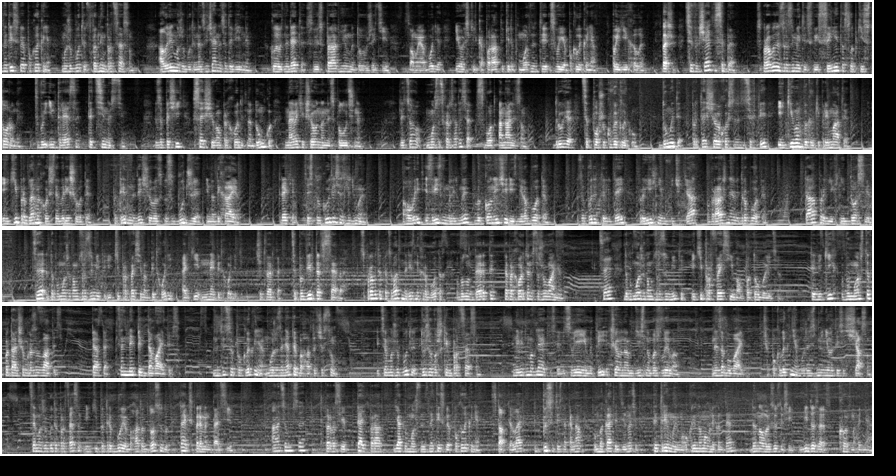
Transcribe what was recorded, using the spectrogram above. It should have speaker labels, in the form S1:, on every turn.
S1: Знайти своє покликання може бути складним процесом, але він може бути надзвичайно задовільним, коли ви знайдете свою справжню мету в житті. З вами я Бодя, і ось кілька порад, які допоможуть знайти своє покликання. Поїхали! Перше, це вивчайте себе. Спробуйте зрозуміти свої сильні та слабкі сторони, свої інтереси та цінності. Запишіть все, що вам приходить на думку, навіть якщо воно не сполучне. Для цього можете скористатися свод аналізом. Друге це пошук виклику. Думайте про те, що ви хочете досягти, і які вам виклики приймати, і які проблеми хочете вирішувати. Потрібно те, що вас збуджує і надихає. Третє це спілкуйтеся з людьми. Говоріть із різними людьми, виконуючи різні роботи. Запитуйте людей про їхні відчуття, враження від роботи та про їхній досвід. Це допоможе вам зрозуміти, які професії вам підходять, а які не підходять. Четверте, це повірте в себе. Спробуйте працювати на різних роботах, волонтерити та приходити на стажування. Це допоможе вам зрозуміти, які професії вам подобаються, та в яких ви можете в подальшому розвиватись. П'яте, це не піддавайтесь. Знайти своє покликання може зайняти багато часу. І це може бути дуже важким процесом. Не відмовляйтеся від своєї мети, якщо вона вам дійсно важлива. Не забувайте, що покликання може змінюватися з часом. Це може бути процесом, який потребує багато досвіду та експериментації. А на цьому все. Тепер у вас є 5 порад, як ви можете знайти своє покликання. Ставте лайк, підписуйтесь на канал, вмикайте дзвіночок, підтримуємо україномовний контент. До нових зустрічей. Відео зараз кожного дня.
